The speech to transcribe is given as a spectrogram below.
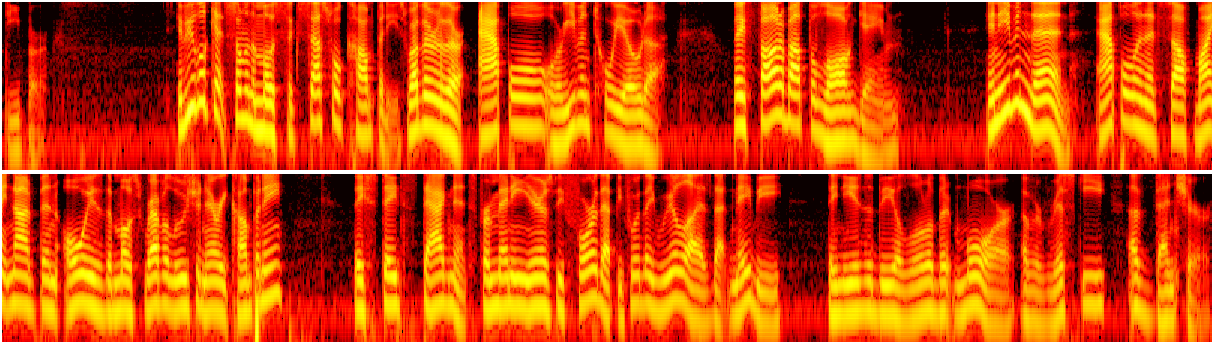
deeper. If you look at some of the most successful companies, whether they're Apple or even Toyota, they thought about the long game. And even then, Apple in itself might not have been always the most revolutionary company, they stayed stagnant for many years before that, before they realized that maybe they needed to be a little bit more of a risky adventure.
